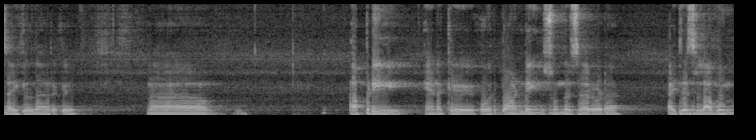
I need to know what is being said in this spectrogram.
சைக்கிள் தான் இருக்குது நான் அப்படி எனக்கு ஒரு பாண்டிங் சுந்தர் சாரோட. I just love him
